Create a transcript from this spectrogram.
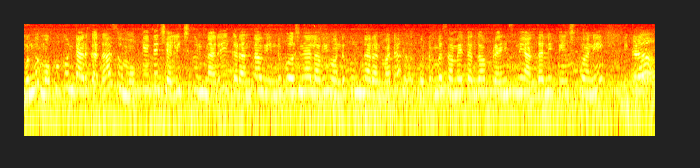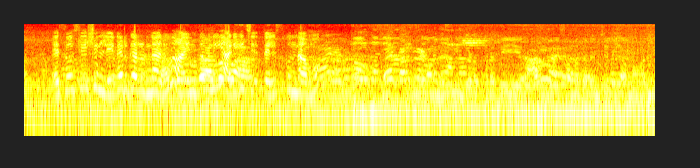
ముందు మొక్కుకుంటారు కదా సో మొక్క అయితే చెల్లించుకుంటున్నారు. ఇక్కడ అంతా విందు భోజనాలు అవి వండుకుంటున్నారు అనమాట కుటుంబ సమేతంగా ఫ్రెండ్స్ని అందరినీ పిలుచుకొని ఇక్కడ అసోసియేషన్ లీడర్ గారు ఉన్నారు. ఆయనతో అడిగి తెలుసుకుందాము. ప్రతి అమ్మవారిని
